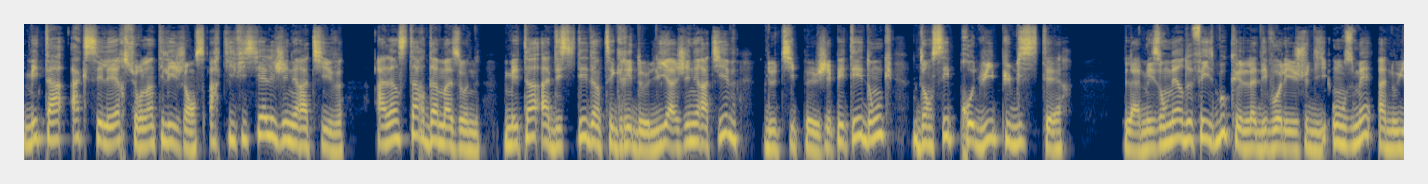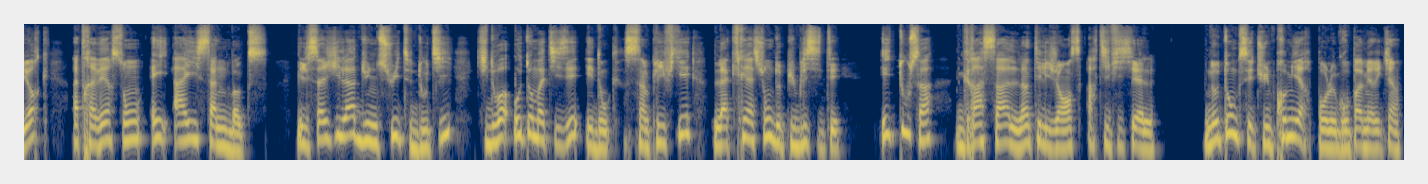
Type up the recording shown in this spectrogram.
Meta accélère sur l'intelligence artificielle générative. À l'instar d'Amazon, Meta a décidé d'intégrer de l'IA générative, de type GPT donc, dans ses produits publicitaires. La maison mère de Facebook l'a dévoilé jeudi 11 mai à New York à travers son AI Sandbox. Il s'agit là d'une suite d'outils qui doit automatiser et donc simplifier la création de publicités. Et tout ça grâce à l'intelligence artificielle. Notons que c'est une première pour le groupe américain.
